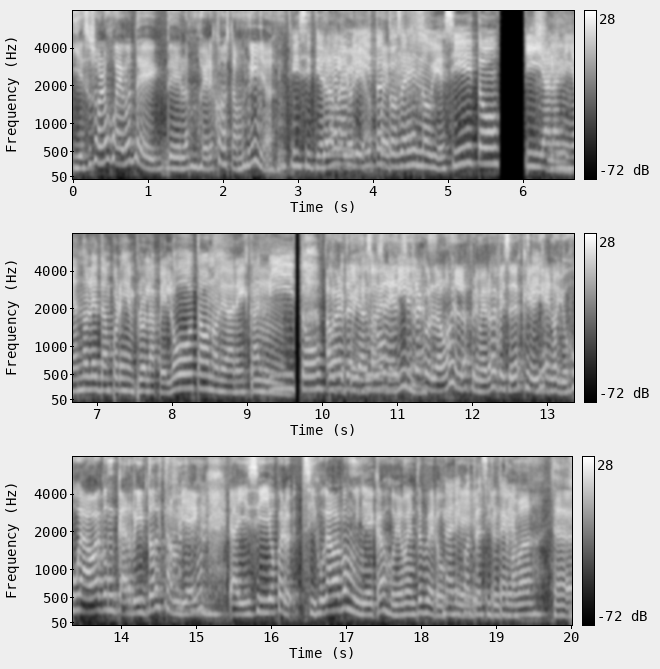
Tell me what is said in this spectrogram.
y, y esos son los juegos de, de las mujeres cuando estamos niñas. Y si tienes la el mayoría, amiguito, pues. entonces el noviecito. Y a las niñas no les dan, por ejemplo, la pelota o no le dan el carrito. Ah, bueno, porque pues, eso no sé si recordamos en los primeros episodios que yo dije, no, yo jugaba con carritos también. Ahí sí yo, pero sí jugaba con muñecas, obviamente, pero. Dani contra el sistema. tema-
